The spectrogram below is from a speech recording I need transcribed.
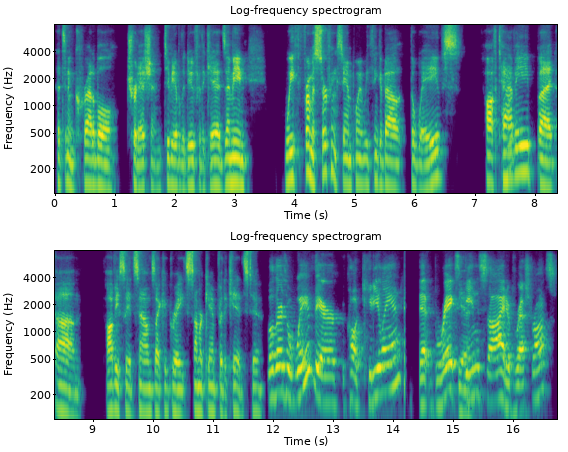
that's an incredible tradition to be able to do for the kids. I mean, we from a surfing standpoint, we think about the waves off Tabby, but um, obviously, it sounds like a great summer camp for the kids too. Well, there's a wave there called Kiddieland that breaks Yeah. inside of restaurants.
